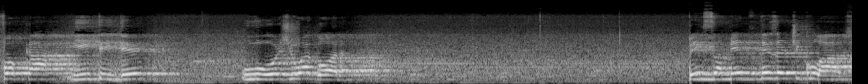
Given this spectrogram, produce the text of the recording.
focar e entender o hoje e o agora. Pensamentos desarticulados.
